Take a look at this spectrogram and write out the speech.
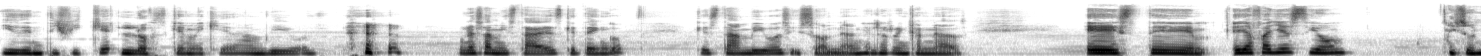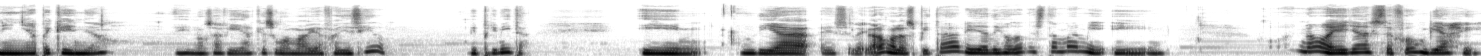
identifiqué los que me quedan vivos. Unas amistades que tengo que están vivos y son ángeles reencarnados. Este, ella falleció y su niña pequeña eh, no sabía que su mamá había fallecido, mi primita. Y un día eh, se la llevaron al hospital y ella dijo, ¿dónde está mami? Y no, ella se fue a un viaje,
